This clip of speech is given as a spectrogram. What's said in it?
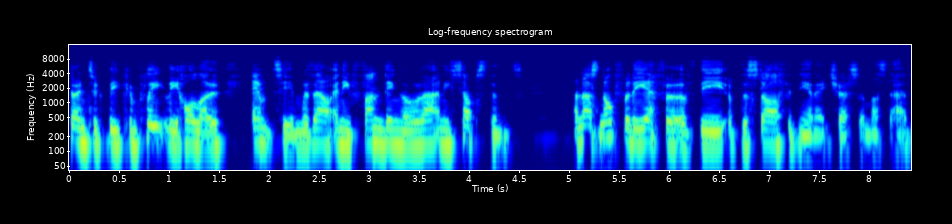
going to be completely hollow, empty, and without any funding or without any substance. And that's not for the effort of the of the staff in the NHS, I must add.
